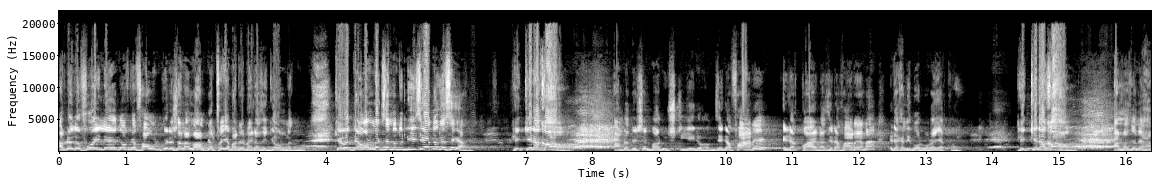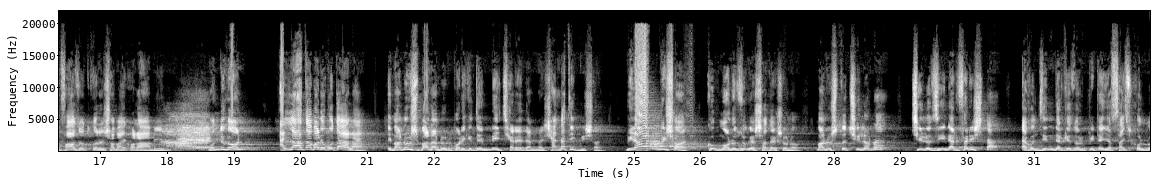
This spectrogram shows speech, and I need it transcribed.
আপনি তো ফইলে তো আপনি ফাউল করে সেটা লাল কাঠ খাইয়া মাঠের বাইরে যে দেওয়ান লাগবো। কেউ দেওয়ান লাগছে না, তো নিজে তো গেছে গা। ঠিক কিনা কও? আমরা দেশের মানুষটি এইরকম, যেটা পারে, এটা কয় না, যেটা পারে না, এটা খালি বড় বড়াইয়া কয়। ঠিক কিনা কও? আল্লাহ যেন হেফাজত করে সবাই করা, আমিন। বন্ধুগণ, আল্লাহ তাবারকতালা এ মানুষ বানানোর পরে কিন্তু এমনি ছেড়ে দেন নাই। সাংঘাতিক বিষয়, বিরাট বিষয়। খুব মনোযোগের সাথে শোনো। মানুষ তো ছিল না, ছিল জিন আর ফেরিস্তা। এখন জিনদেরকে যখন পিটাইয়া সাইজ করল,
